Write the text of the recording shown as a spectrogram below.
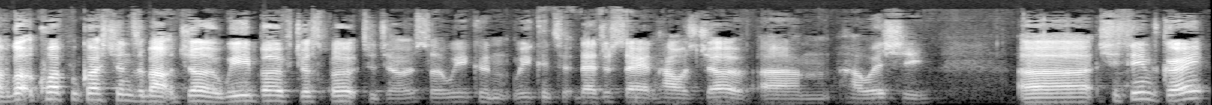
I've got a couple questions about Joe. We both just spoke to Joe, so we can we can. They're just saying, "How is Joe? Um, how is she?" Uh, she seems great.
